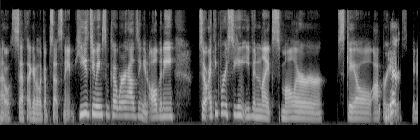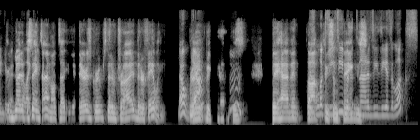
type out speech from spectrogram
Oh, Seth. I gotta look up Seth's name. He's doing some co-warehousing in Albany. So I think we're seeing even like smaller scale operators yeah. get into it. But at like the same it. time, I'll tell you, there's groups that have tried that are failing. Oh, right, yeah? because hmm. they haven't thought through some easy, things. But it's not as easy as it looks.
